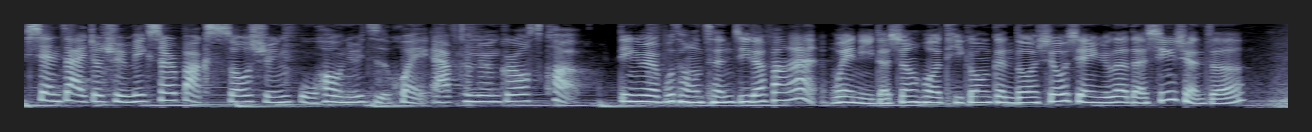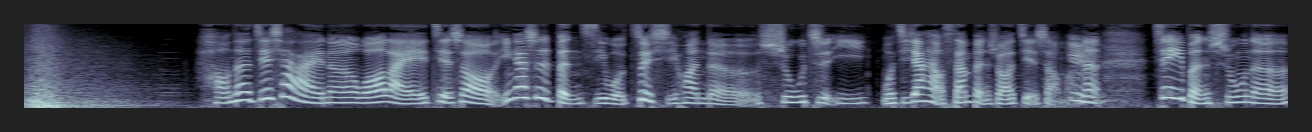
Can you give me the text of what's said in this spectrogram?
现在就去 Mixer Box 搜寻午后女子会 Afternoon Girls Club，订阅不同层级的方案，为你的生活提供更多休闲娱乐的新选择。好，那接下来呢，我要来介绍，应该是本集我最喜欢的书之一。我即将还有三本书要介绍嘛。嗯、那这一本书呢，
